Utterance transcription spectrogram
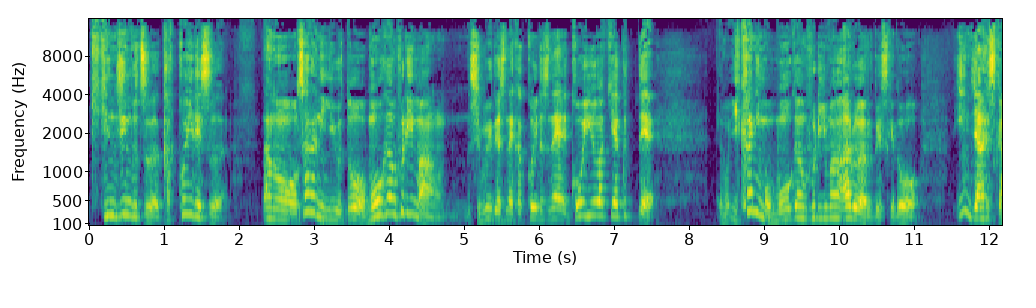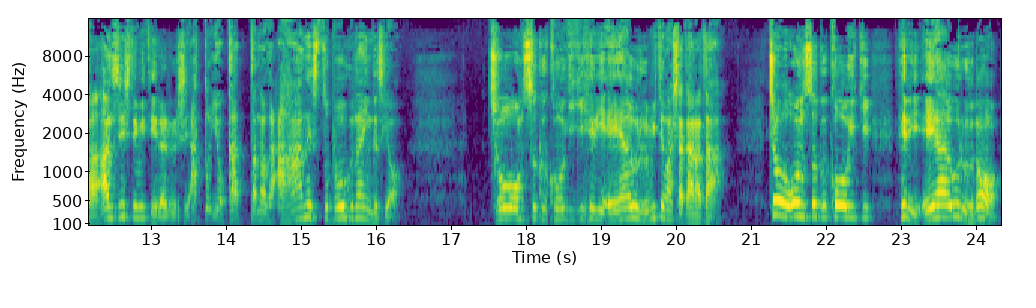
危険人物、かっこいいです。あの、さらに言うと、モーガン・フリーマン、渋いですね、かっこいいですね。こういう脇役って、いかにもモーガン・フリーマンあるあるですけど、いいんじゃないですか？安心して見ていられるし、あと良かったのがアーネスト・ボーグナインですよ。超音速攻撃ヘリエアウルフ見てましたかあなた。超音速攻撃ヘリエアウルフの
